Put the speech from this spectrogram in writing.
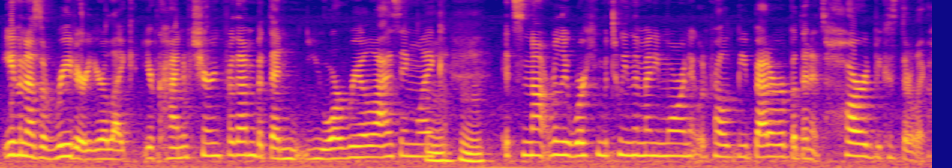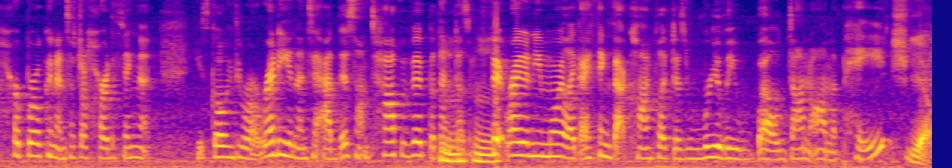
even as a reader you're like you're kind of cheering for them but then you're realizing like Mm-hmm. it's not really working between them anymore and it would probably be better but then it's hard because they're like heartbroken and such a hard thing that he's going through already and then to add this on top of it but then it Mm-hmm. doesn't fit right anymore like i think that conflict is really well done on the page Yeah.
